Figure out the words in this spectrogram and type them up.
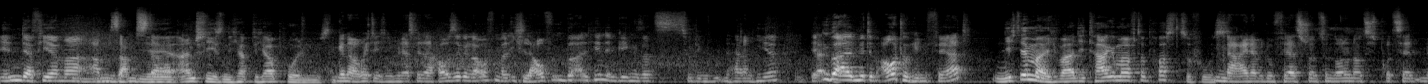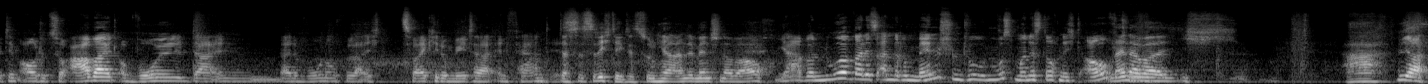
in der Firma am Samstag. Ja, anschließend, ich habe dich abholen müssen. Genau, richtig. Ich bin erst wieder nach Hause gelaufen, weil ich laufe überall hin, im Gegensatz zu den guten Herren hier, der überall mit dem Auto hinfährt. Nicht immer, ich war die Tage mal auf der Post zu Fuß. Nein, aber du fährst schon zu 99% mit dem Auto zur Arbeit, obwohl dein, deine Wohnung vielleicht zwei Kilometer entfernt ist. Das ist richtig, das tun hier andere Menschen aber auch. ja, aber nur weil es andere Menschen tun, muss man es doch nicht auch Nein, aber ich. Ah, Ja,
